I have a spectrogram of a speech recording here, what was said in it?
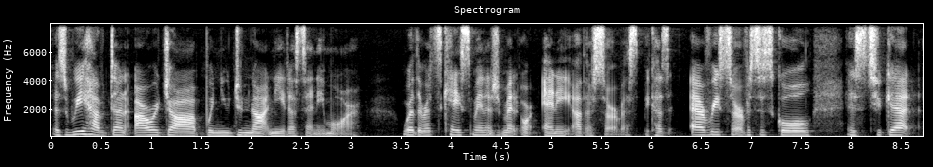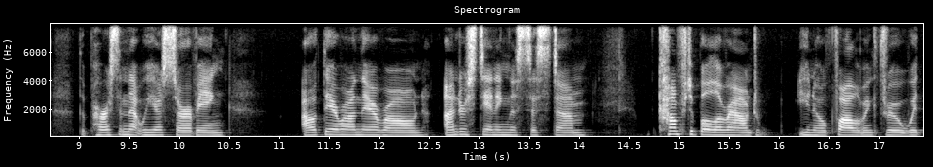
is we have done our job when you do not need us anymore, whether it's case management or any other service, because every service's goal is to get the person that we are serving out there on their own, understanding the system, comfortable around, you know, following through with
